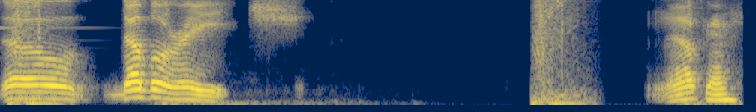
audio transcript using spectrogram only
So double rage. Okay.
